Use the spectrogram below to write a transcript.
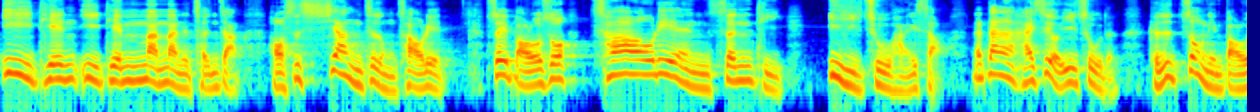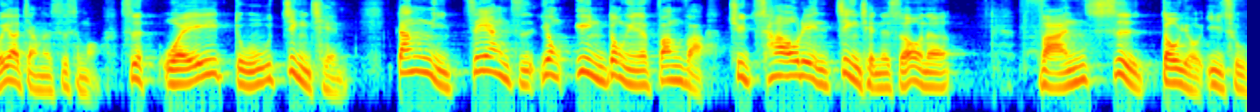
一天一天慢慢的成长。好，是像这种操练。所以保罗说，操练身体。益处还少，那当然还是有益处的。可是重点，保罗要讲的是什么？是唯独敬虔。当你这样子用运动员的方法去操练敬虔的时候呢，凡事都有益处。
